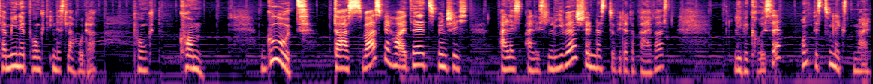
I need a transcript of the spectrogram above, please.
termine.ineslahoda.com. Gut, das war's für heute. Jetzt wünsche ich alles, alles Liebe. Schön, dass du wieder dabei warst. Liebe Grüße und bis zum nächsten Mal.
